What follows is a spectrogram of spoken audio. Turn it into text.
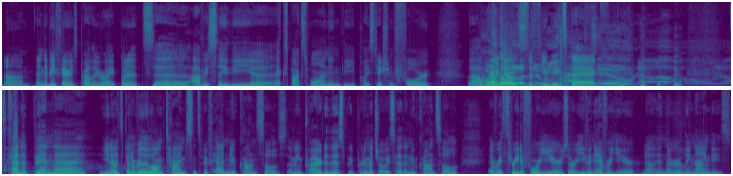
um, and to be fair, he's probably right, but it's uh, obviously the uh, Xbox One and the PlayStation Four uh, were announced a few weeks back. It's kind of been, uh, you know, it's been a really long time since we've had new consoles. I mean, prior to this, we pretty much always had a new console every three to four years, or even every year uh, in the early '90s.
